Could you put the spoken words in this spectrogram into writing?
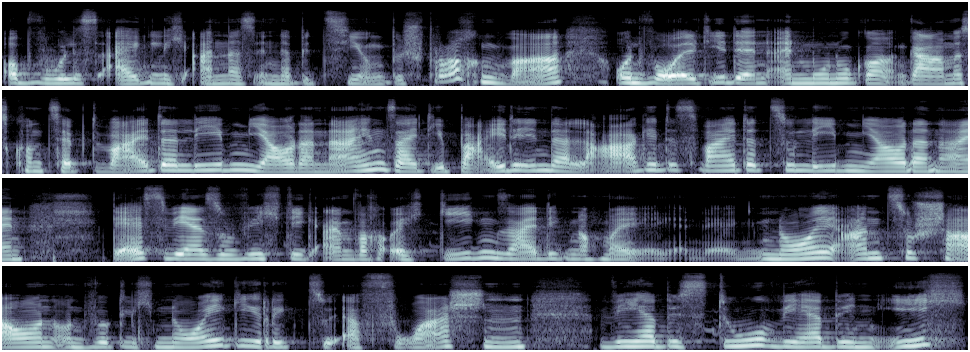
obwohl es eigentlich anders in der Beziehung besprochen war? Und wollt ihr denn ein monogames Konzept Konzept weiterleben, ja oder nein? Seid ihr beide in der Lage, das weiterzuleben, ja oder nein? Das wäre so wichtig, einfach euch gegenseitig nochmal äh, neu anzuschauen und wirklich neugierig zu erforschen, wer bist du, wer bin ich?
